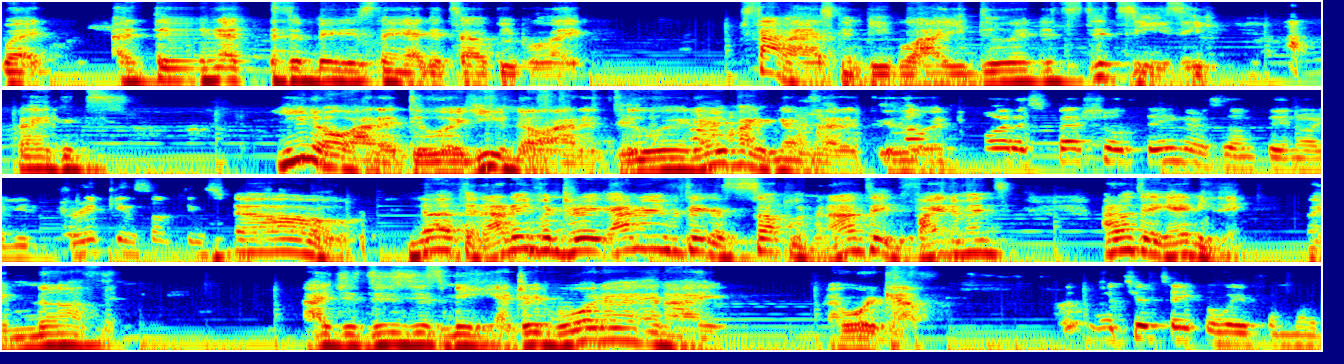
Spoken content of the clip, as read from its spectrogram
But i think that's the biggest thing i could tell people like stop asking people how you do it. It's it's easy. Like it's you know how to do it you know how to do it everybody knows how to do it What a special thing or something? Are you drinking something special? no nothing i don't even drink i don't even take a supplement i don't take vitamins i don't take anything like nothing. I just this is just me. I drink water and I I work out. What's your takeaway from what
